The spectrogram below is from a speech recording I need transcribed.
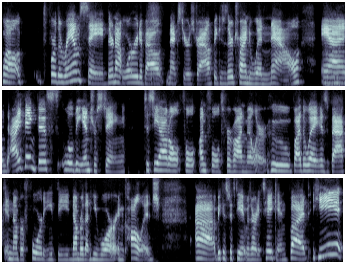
Well, for the Rams' sake, they're not worried about next year's draft because they're trying to win now. Mm-hmm. And mm-hmm. I think this will be interesting to see how it all unfolds for Von Miller, who, by the way, is back in number 40, the number that he wore in college, uh, because 58 was already taken. But he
